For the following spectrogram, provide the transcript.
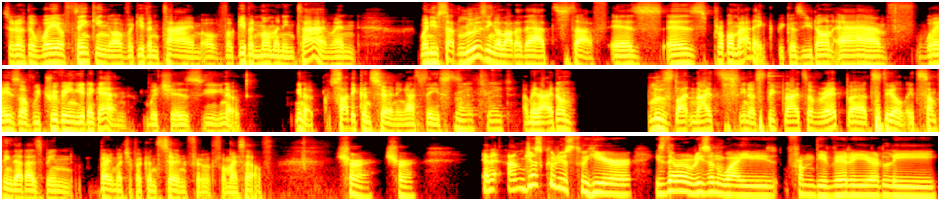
sort of the way of thinking of a given time, of a given moment in time. And when you start losing a lot of that stuff, is is problematic because you don't have ways of retrieving it again, which is, you know, you know, slightly concerning at least. Right, right. I mean, I don't lose nights, you know, sleep nights over it, but still, it's something that has been very much of a concern for for myself. Sure, sure. And I'm just curious to hear: is there a reason why, from the very early,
